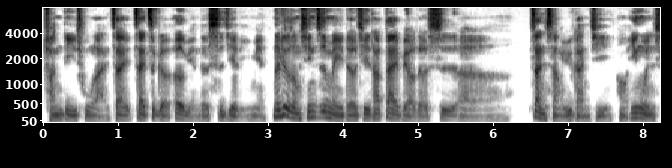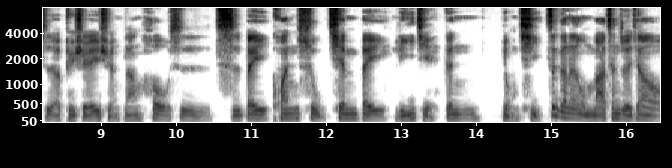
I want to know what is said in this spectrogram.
传递出来，在在这个二元的世界里面。那六种心之美德，其实它代表的是呃。赞赏与感激，好，英文是 appreciation，然后是慈悲、宽恕、谦卑、理解跟勇气。这个呢，我们把它称之为叫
